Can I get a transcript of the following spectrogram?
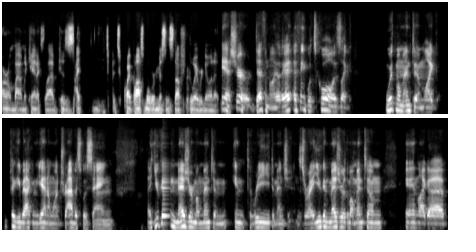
our own biomechanics lab because I it's, it's, quite possible we're missing stuff the way we're doing it. Yeah, sure, definitely. Like, I, I think what's cool is like with momentum, like piggybacking again on what Travis was saying, like you can measure momentum in three dimensions, right? You can measure the momentum in like a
